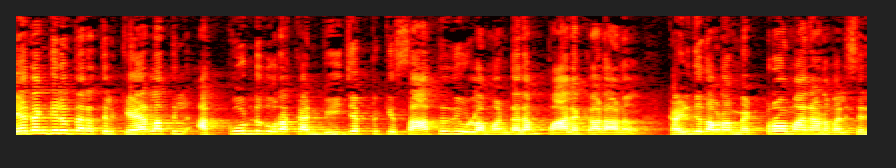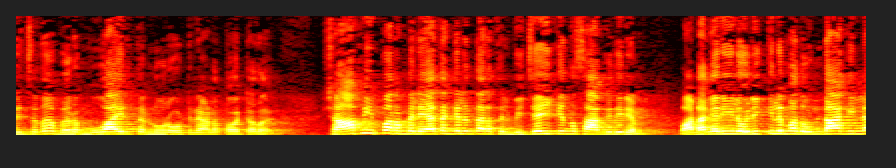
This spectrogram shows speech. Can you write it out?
ഏതെങ്കിലും തരത്തിൽ കേരളത്തിൽ അക്കൗണ്ട് തുറക്കാൻ ബി ജെ പിക്ക് സാധ്യതയുള്ള മണ്ഡലം പാലക്കാടാണ്. കഴിഞ്ഞ തവണ മെട്രോമാനാണ് മത്സരിച്ചത്. വെറും മൂവായിരത്തി എണ്ണൂറ് വോട്ടിനാണ് തോറ്റത്. ഷാഫി പറമ്പിൽ ഏതെങ്കിലും തരത്തിൽ വിജയിക്കുന്ന സാഹചര്യം വടകരയിൽ ഒരിക്കലും അത് ഉണ്ടാകില്ല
